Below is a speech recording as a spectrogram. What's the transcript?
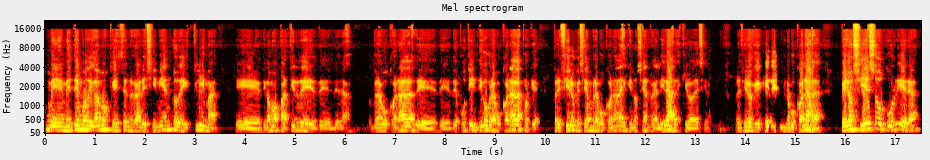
me, temo, digamos, que este enrarecimiento del clima, eh, digamos, a partir de, las bravuconadas de, Putin. Digo bravuconadas porque prefiero que sean bravuconadas y que no sean realidades, quiero decir. Prefiero que queden bravuconadas. Pero si eso ocurriera,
